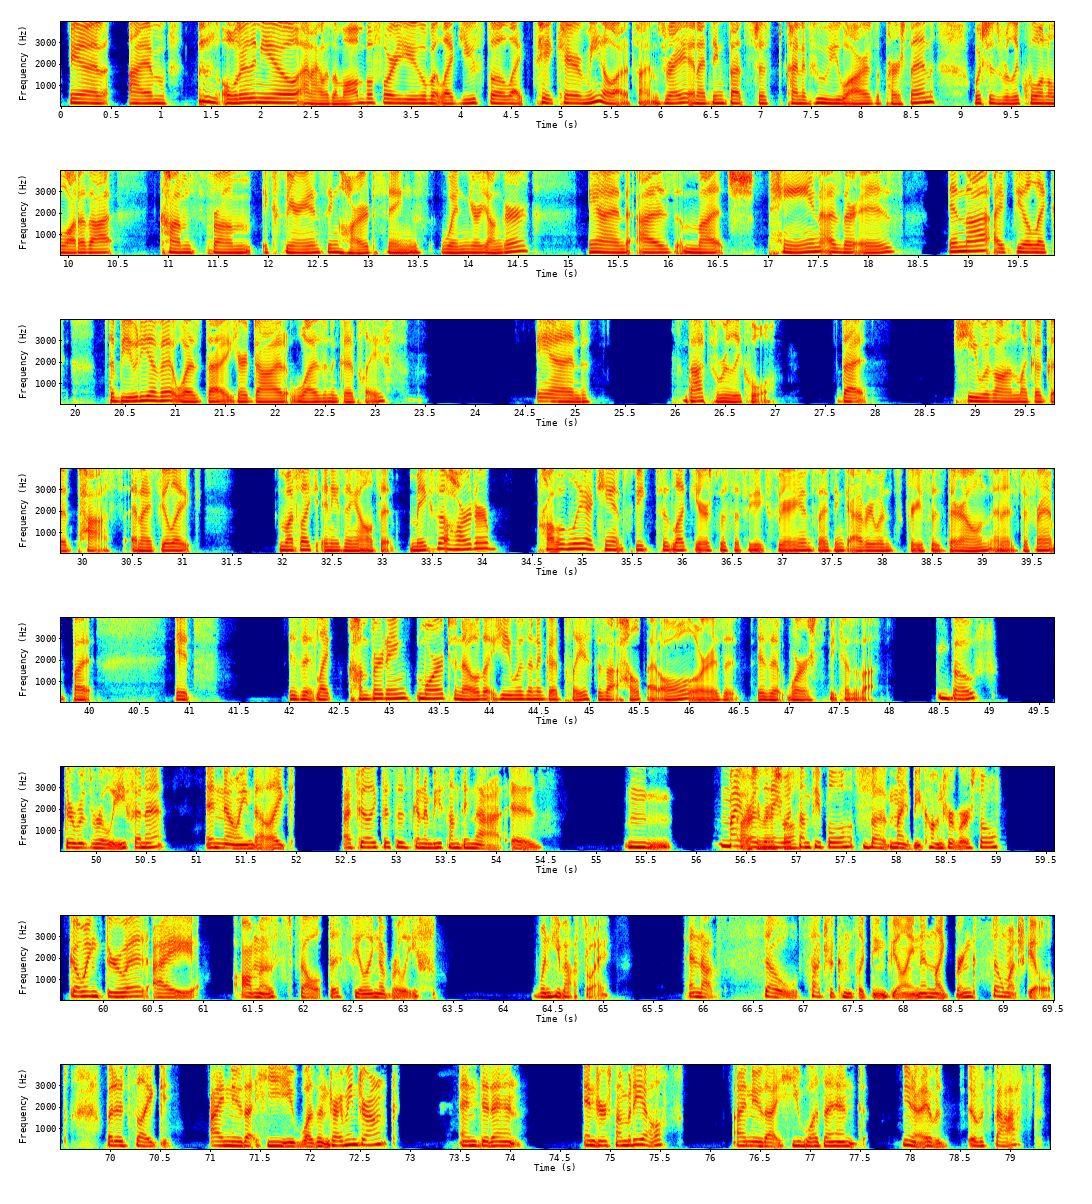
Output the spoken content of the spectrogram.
and I'm older than you and I was a mom before you, but like you still like take care of me a lot of times, right? And I think that's just kind of who you are as a person, which is really cool. And a lot of that comes from experiencing hard things when you're younger. And as much pain as there is in that, I feel like the beauty of it was that your dad was in a good place. And that's really cool that he was on like a good path. And I feel like much like anything else, it makes it harder. Probably I can't speak to like your specific experience. I think everyone's grief is their own and it's different, but it's, is it like comforting more to know that he was in a good place? Does that help at all? Or is it, is it worse because of that? Both there was relief in it in knowing that like I feel like this is going to be something that is mm, might resonate with some people, but might be controversial. Going through it, I almost felt this feeling of relief when he passed away. And that's so, such a conflicting feeling and like brings so much guilt. But it's like, I knew that he wasn't driving drunk and didn't injure somebody else. I knew that he wasn't, you know, it was, it was fast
